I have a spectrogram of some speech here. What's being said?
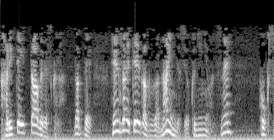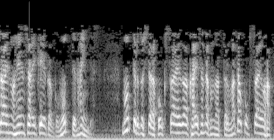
借りていったわけですから。だって、返済計画がないんですよ、国にはですね。国債の返済計画を持ってないんです。持ってるとしたら国債が返せなくなったらまた国債を発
